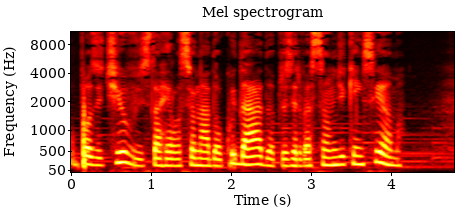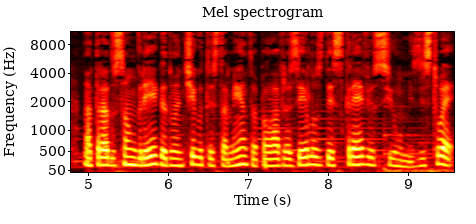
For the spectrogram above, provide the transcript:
O positivo está relacionado ao cuidado, à preservação de quem se ama. Na tradução grega do Antigo Testamento, a palavra zelos descreve os ciúmes, isto é,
